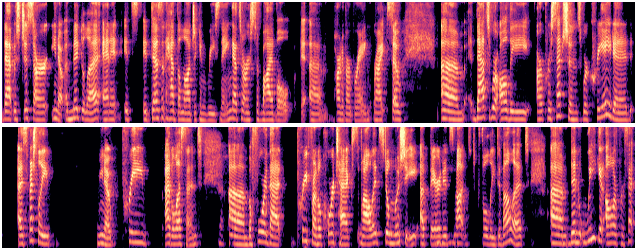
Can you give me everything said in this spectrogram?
that was just our you know amygdala and it it's it doesn't have the logic and reasoning. That's our survival um, part of our brain right? So um, that's where all the our perceptions were created especially you know pre adolescent yeah. um, before that prefrontal cortex while it's still mushy up there mm-hmm. and it's mm-hmm. not fully developed um, then we get all our perfe-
